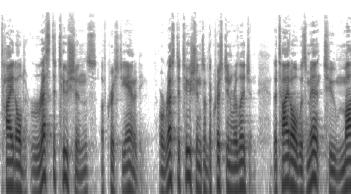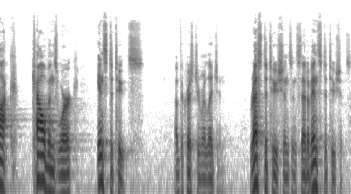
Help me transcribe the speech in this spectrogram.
titled Restitutions of Christianity, or Restitutions of the Christian Religion. The title was meant to mock Calvin's work, Institutes of the Christian Religion, restitutions instead of institutions.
